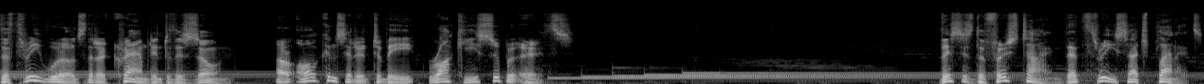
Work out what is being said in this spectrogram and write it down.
the three worlds that are crammed into this zone are all considered to be rocky super-Earths. This is the first time that three such planets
